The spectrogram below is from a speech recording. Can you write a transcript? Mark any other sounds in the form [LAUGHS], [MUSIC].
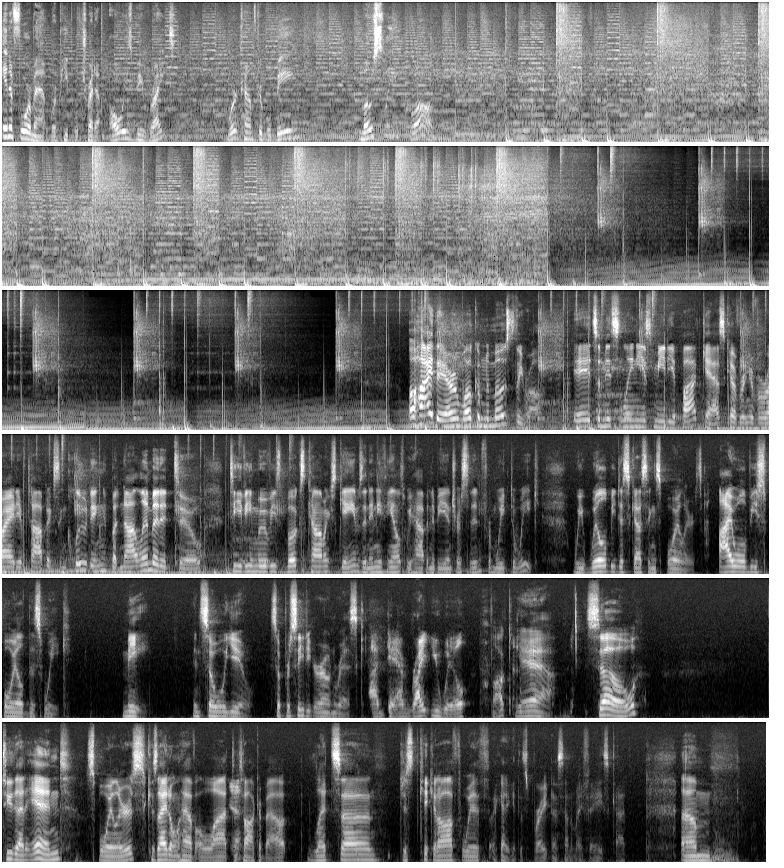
In a format where people try to always be right, we're comfortable being mostly wrong. Oh, hi there, and welcome to Mostly Wrong. It's a miscellaneous media podcast covering a variety of topics, including, but not limited to, TV, movies, books, comics, games, and anything else we happen to be interested in from week to week. We will be discussing spoilers. I will be spoiled this week. Me. And so will you. So proceed at your own risk. God damn right you will. Fuck yeah. So, to that end, spoilers, because I don't have a lot to talk about. Let's uh, just kick it off with. I gotta get this brightness out of my face. God. Um,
